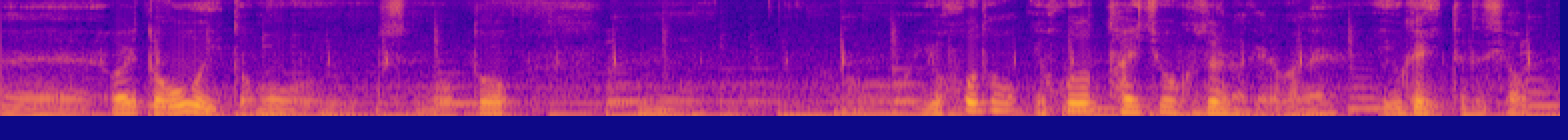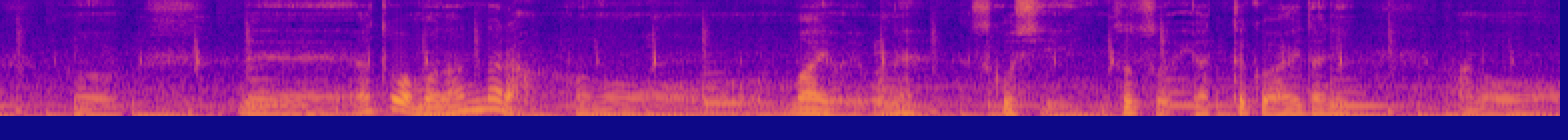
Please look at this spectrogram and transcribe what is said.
えー、割と多いと思うのと、うん、よほどよほど体調崩れなければね受け入ってですよ。うん、であとはまあなんなら、あの前よりもね少しずつやっていく間に、あの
